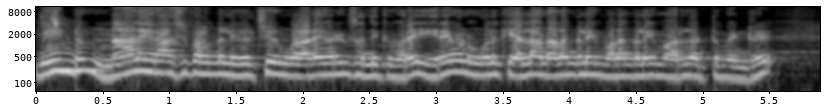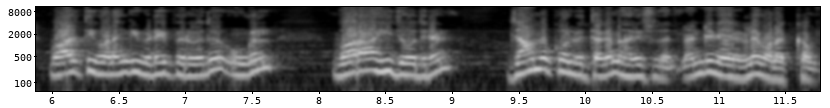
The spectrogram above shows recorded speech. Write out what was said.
மீண்டும் நாளை ராசி பலன்கள் நிகழ்ச்சி உங்கள் அனைவரையும் சந்திக்கும் வரை இறைவன் உங்களுக்கு எல்லா நலங்களையும் வளங்களையும் அருளட்டும் என்று வாழ்த்தி வணங்கி விடைபெறுவது உங்கள் வாராகி ஜோதிடன் ஜாமக்கோல் வித்தகன் ஹரிசுதன். நன்றி நேர்களை வணக்கம்.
